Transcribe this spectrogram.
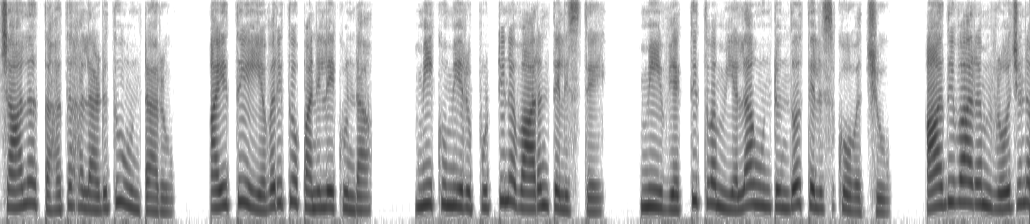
చాలా తహతహలాడుతూ ఉంటారు. అయితే ఎవరితో పనిలేకుండా మీకు మీరు పుట్టిన వారం తెలిస్తే మీ వ్యక్తిత్వం ఎలా ఉంటుందో తెలుసుకోవచ్చు. ఆదివారం రోజున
